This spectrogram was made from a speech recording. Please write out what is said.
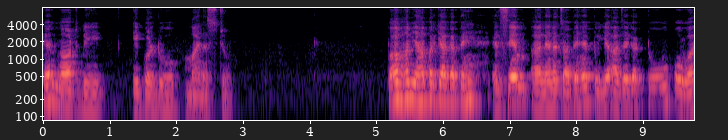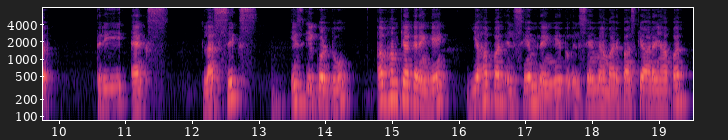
can not be equal to minus two तो अब हम यहाँ पर क्या करते हैं? एलसीएम लेना चाहते हैं तो ये आ जाएगा two over three x plus six is equal to अब हम क्या करेंगे? यहाँ पर एलसीएम लेंगे तो एलसीएम में हमारे पास क्या आ रहा है यहाँ पर?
